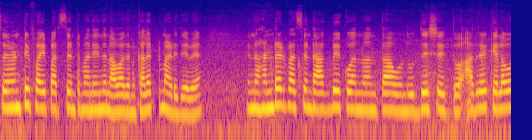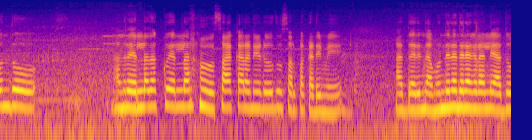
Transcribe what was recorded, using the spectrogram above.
ಸೆವೆಂಟಿ ಫೈವ್ ಪರ್ಸೆಂಟ್ ಮನೆಯಿಂದ ನಾವು ಅದನ್ನು ಕಲೆಕ್ಟ್ ಮಾಡಿದ್ದೇವೆ. ಇನ್ನು ಹಂಡ್ರೆಡ್ ಪರ್ಸೆಂಟ್ ಆಗಬೇಕು ಅನ್ನುವಂಥ ಒಂದು ಉದ್ದೇಶ ಇತ್ತು. ಆದರೆ ಕೆಲವೊಂದು ಅಂದರೆ ಎಲ್ಲದಕ್ಕೂ ಎಲ್ಲರೂ ಸಹಕಾರ ನೀಡುವುದು ಸ್ವಲ್ಪ ಕಡಿಮೆ. ಆದ್ದರಿಂದ ಮುಂದಿನ ದಿನಗಳಲ್ಲಿ ಅದು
